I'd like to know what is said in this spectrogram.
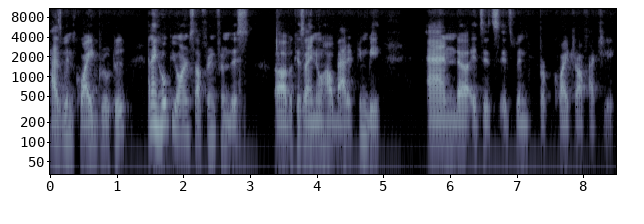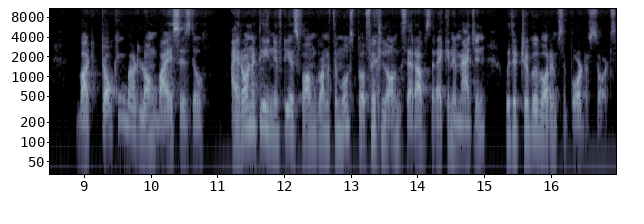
has been quite brutal, and I hope you aren't suffering from this uh, because I know how bad it can be and uh, it's it's it's been pr- quite rough actually. But talking about long biases though, ironically, Nifty has formed one of the most perfect long setups that I can imagine with a triple bottom support of sorts.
